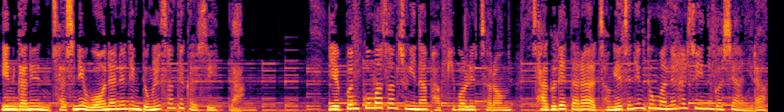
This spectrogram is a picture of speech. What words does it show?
인간은 자신이 원하는 행동을 선택할 수 있다. 예쁜 꼬마 선충이나 바퀴벌레처럼 자극에 따라 정해진 행동만을 할 수 있는 것이 아니라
